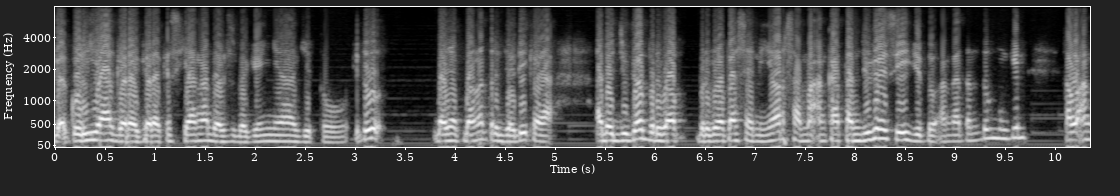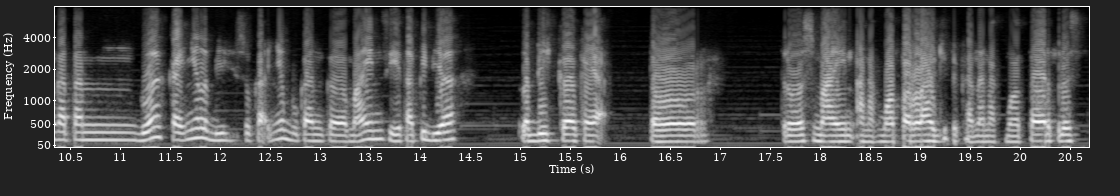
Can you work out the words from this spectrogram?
nggak kuliah gara-gara kesiangan dan sebagainya gitu. Itu banyak banget terjadi kayak ada juga beberapa beberapa senior sama angkatan juga sih gitu. Angkatan tuh mungkin kalau angkatan gue kayaknya lebih sukanya bukan ke main sih tapi dia lebih ke kayak tour terus main anak motor lah gitu kan anak motor terus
